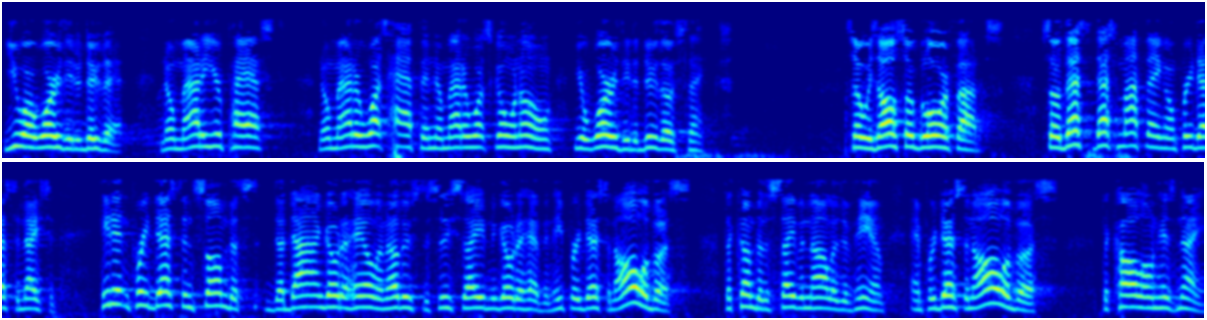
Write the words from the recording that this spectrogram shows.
you are worthy to do that. No matter your past, no matter what's happened, no matter what's going on, you're worthy to do those things. So He's also glorified us. So that's, that's my thing on predestination. He didn't predestine some to, to die and go to hell and others to be saved and go to heaven. He predestined all of us to come to the saving knowledge of Him and predestined all of us to call on His name.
